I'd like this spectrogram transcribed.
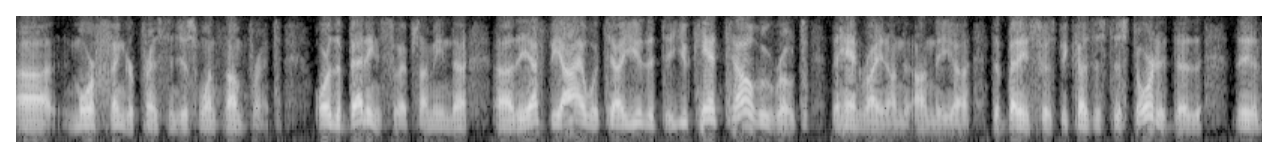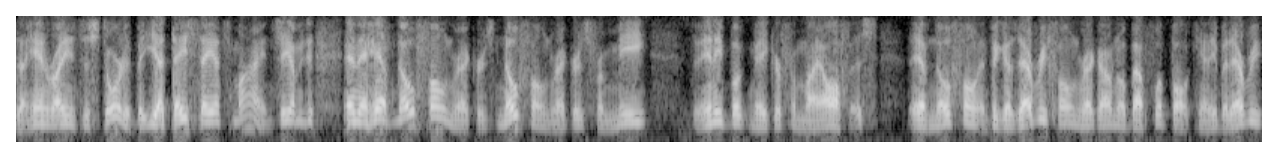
uh, more fingerprints than just one thumbprint or the betting slips. I mean, the uh, the FBI will tell you that you can't tell who wrote the handwriting on the on the uh, the betting slips because it's distorted. The, the the handwriting is distorted, but yet they say it's mine. See, I mean, and they have no phone records, no phone records from me to any bookmaker from my office. They have no phone because every phone record. I don't know about football, Kenny, but every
